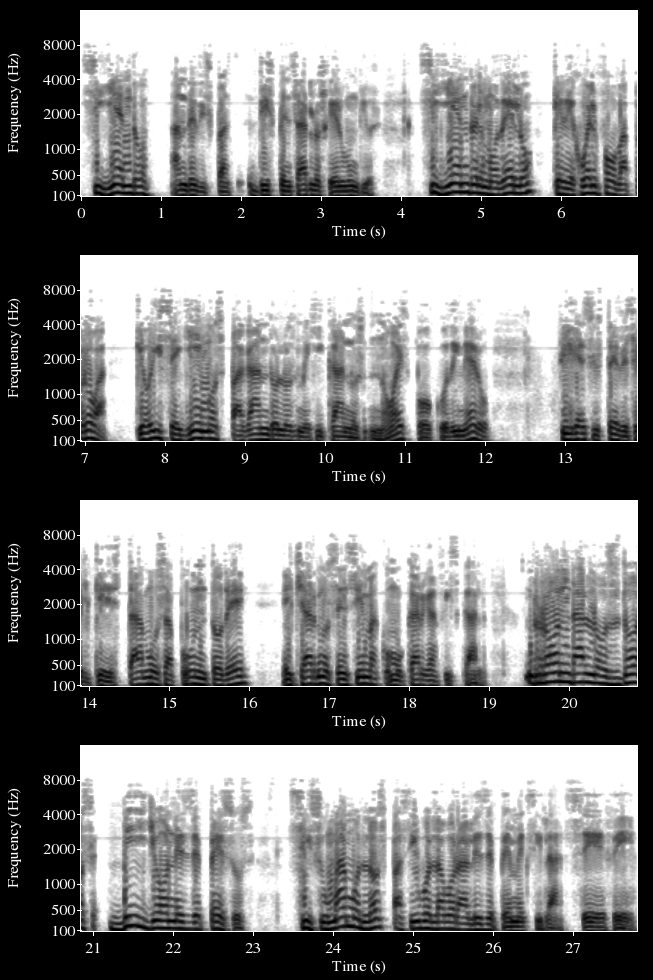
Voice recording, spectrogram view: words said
siguiendo, han de dispensar los gerundios, siguiendo el modelo que dejó el Fobaproa, que hoy seguimos pagando los mexicanos. No es poco dinero. Fíjense ustedes, el que estamos a punto de echarnos encima como carga fiscal. Ronda los dos billones de pesos si sumamos los pasivos laborales de Pemex y la CFE.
